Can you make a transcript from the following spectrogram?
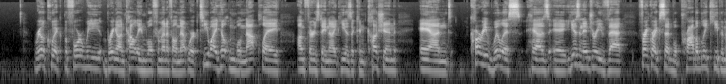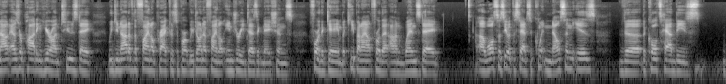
Real quick, before we bring on Colleen Wolfe from NFL Network, T.Y. Hilton will not play on Thursday night. He has a concussion, and Khari Willis has a he has an injury that Frank Reich said will probably keep him out. As we're potting here on Tuesday, we do not have the final practice report. We don't have final injury designations for the game, but keep an eye out for that on Wednesday. Uh, we'll also see what the status of Quenton Nelson is. The the Colts had these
